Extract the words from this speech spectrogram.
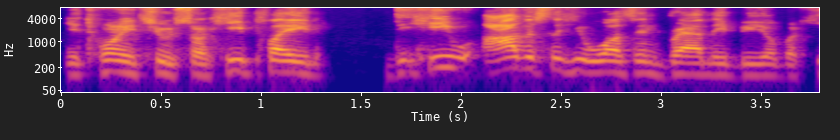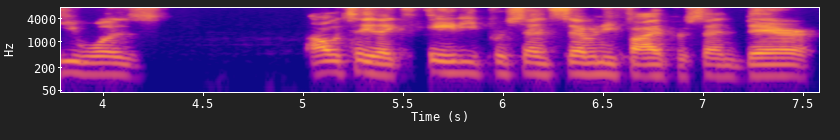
yeah, 22. So he played. He obviously he wasn't Bradley Beal, but he was, I would say like 80 percent, 75 percent there.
